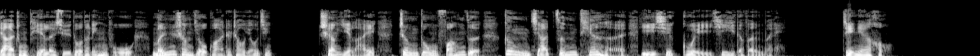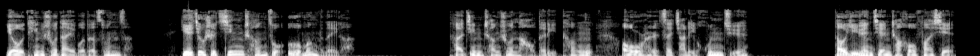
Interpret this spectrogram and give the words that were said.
家中贴了许多的灵符，门上又挂着照妖镜，这样一来，整栋房子更加增添了一些诡异的氛围。几年后，又听说戴博的孙子，也就是经常做噩梦的那个，他经常说脑袋里疼，偶尔在家里昏厥。到医院检查后，发现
